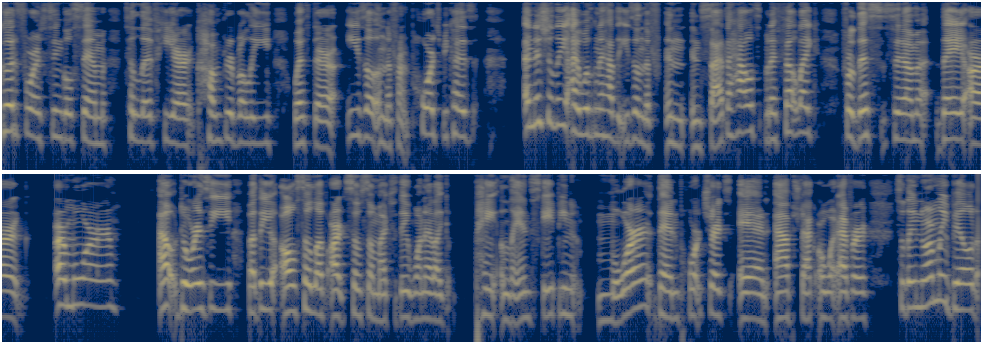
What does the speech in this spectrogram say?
good for a single sim to live here comfortably with their easel in the front porch because initially I was gonna have the easel in the in, inside the house, but I felt like for this sim they are are more outdoorsy, but they also love art so so much they want to like paint landscaping more than portraits and abstract or whatever. So they normally build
